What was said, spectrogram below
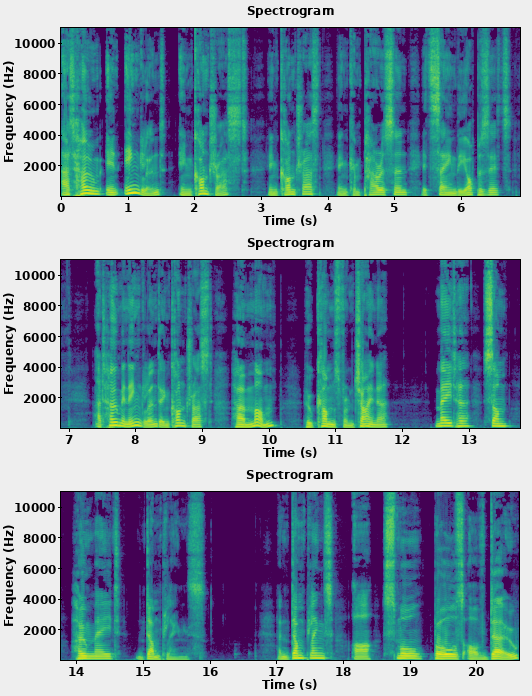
At home in England, in contrast, in contrast, in comparison, it's saying the opposite. At home in England, in contrast, her mum, who comes from China, made her some homemade dumplings. And dumplings are small balls of dough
